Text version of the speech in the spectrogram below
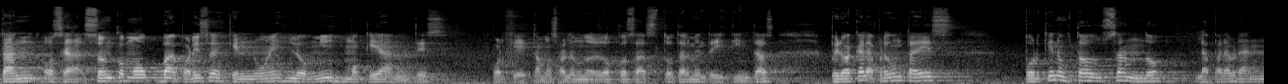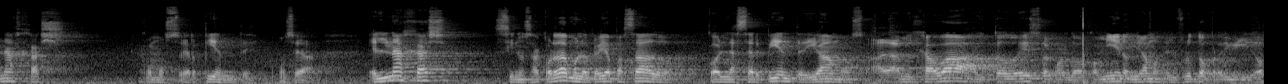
Tan, o sea, son como, va, por eso es que no es lo mismo que antes, porque estamos hablando de dos cosas totalmente distintas, pero acá la pregunta es, ¿por qué no está usando la palabra Nahash como serpiente? O sea, el Nahash, si nos acordamos lo que había pasado con la serpiente, digamos, Adam y Jabá y todo eso, cuando comieron, digamos, del fruto prohibido,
